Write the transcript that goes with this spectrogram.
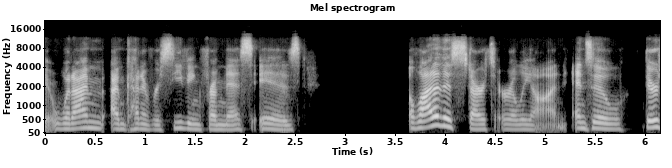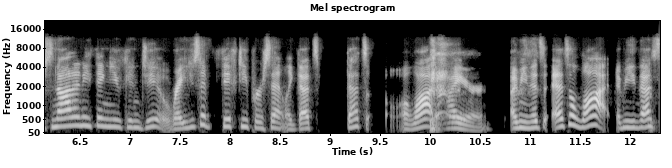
what I'm I'm kind of receiving from this is a lot of this starts early on. And so there's not anything you can do, right? You said 50%, like that's that's a lot higher. I mean, that's that's a lot. I mean, that's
